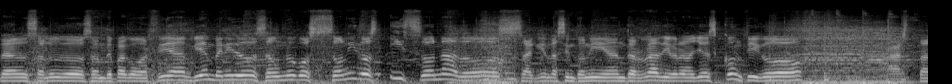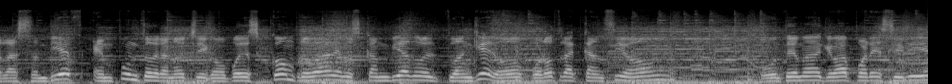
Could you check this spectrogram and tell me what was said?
¿qué tal? Saludos ante Paco García. Bienvenidos a un nuevo Sonidos y Sonados aquí en la sintonía de Radio Granollers contigo hasta las 10 en punto de la noche como puedes comprobar hemos cambiado el tuanguero por otra canción un tema que va a presidir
